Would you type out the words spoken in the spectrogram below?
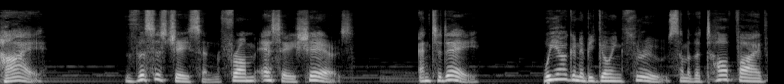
Hi, this is Jason from SA Shares, and today we are going to be going through some of the top 5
